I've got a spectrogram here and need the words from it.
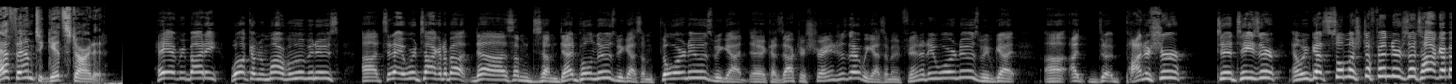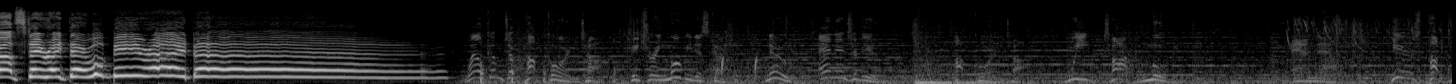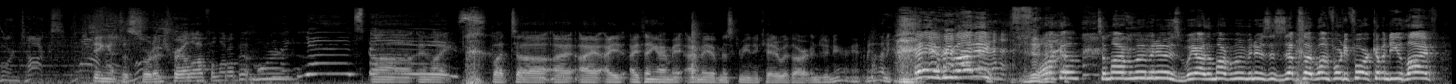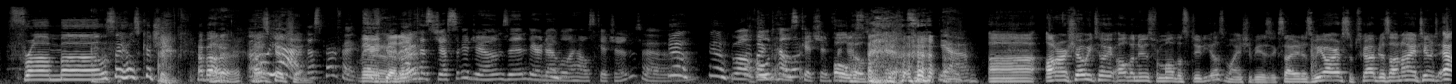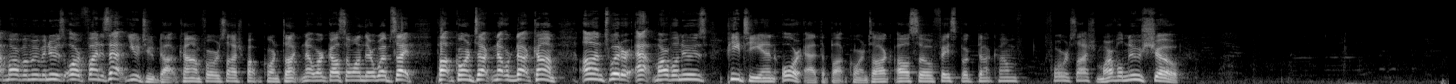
anchor.fm to get started. Hey everybody, welcome to Marvel Movie News. Uh, today we're talking about uh, some some Deadpool news. We got some Thor news. We got because Doctor Strange is there. We got some Infinity War news. We've got uh, a D- Punisher t- teaser, and we've got so much Defenders to talk about. Stay right there. We'll be right back. Welcome to Popcorn Talk, featuring movie discussion, news, and interviews. Popcorn Talk, we talk movies. And now, here's Popcorn Talk's Seeing it to Marvel sort of trail off a little bit more. Yay, space! Uh, and like, but uh, I, I, I- I think I may, I may have miscommunicated with our engineer, Aunt Melanie. Hey, everybody! Welcome to Marvel Movie News. We are the Marvel Movie News. This is episode 144, coming to you live from, uh, let's say, Hell's Kitchen. How about it? oh Hell's yeah, that's perfect. Very good, good, right? Because Jessica Jones and Daredevil at Hell's Kitchen. So Yeah, yeah. Well, old Hell's Kitchen. Old Hell's Kitchen. Yeah. Uh, on our show, we tell you all the news from all the studios, why you should be as excited as we are. Subscribe to us on iTunes at Marvel Movie News or find us at youtube.com forward slash Popcorn Talk Network. Also on their website, popcorntalknetwork.com. On Twitter at Marvel News PTN or at the Popcorn Talk. Also Facebook.com forward slash Marvel News Show.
